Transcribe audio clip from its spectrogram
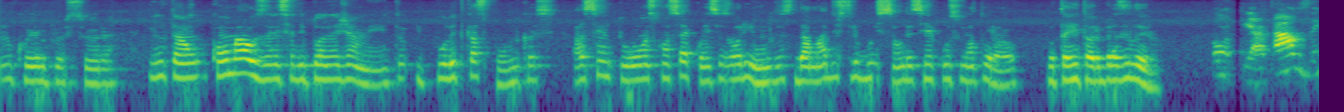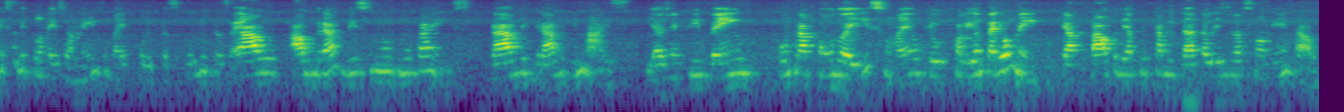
Tranquilo, professora. Então, como a ausência de planejamento e políticas públicas acentuam as consequências oriundas da má distribuição desse recurso natural no território brasileiro? Bom, a ausência de planejamento né, e políticas públicas é algo, algo gravíssimo no, no país. Grave, grave demais. E a gente vem contrapondo a isso né, o que eu falei anteriormente, que é a falta de aplicabilidade da legislação ambiental.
